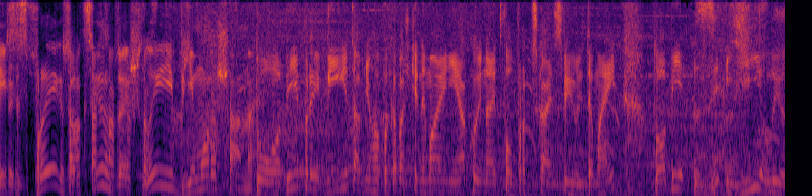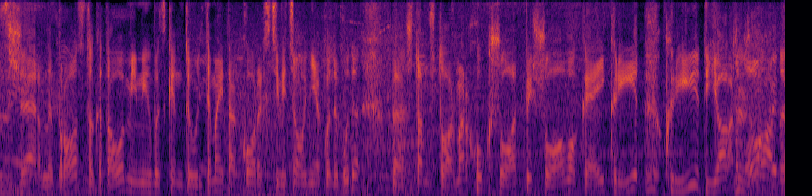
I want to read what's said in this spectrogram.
Ейсі Спрей, так, зайшли і б'ємо Рошана. Тобі, привіт, а в нього БКБшки немає ніякої. Найтфол пропускає свій ультимейт. Тобі з'їли, зжерли просто. Катаомі міг би скинути ультимейт, а користі від цього ніякої не буде. Е, Штормштормер, хукшот, пішов, окей, кріт, кріт, як же ж гарно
